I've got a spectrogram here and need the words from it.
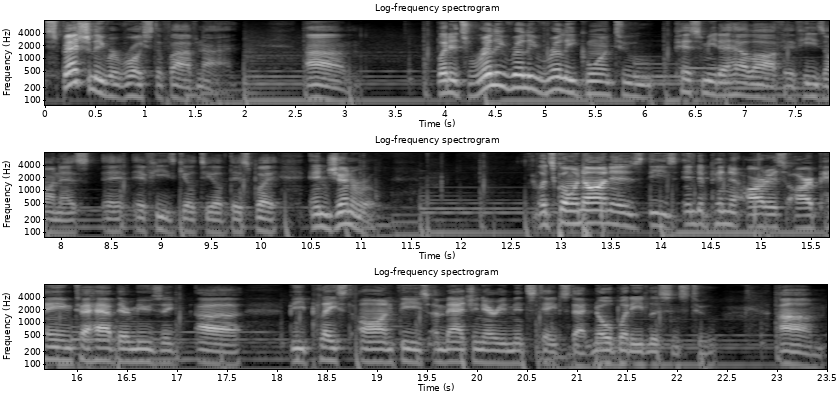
especially with Royce the Five Nine. Um, but it's really, really, really going to piss me the hell off if he's on this, if he's guilty of this. But in general, what's going on is these independent artists are paying to have their music uh, be placed on these imaginary mixtapes that nobody listens to. Um,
